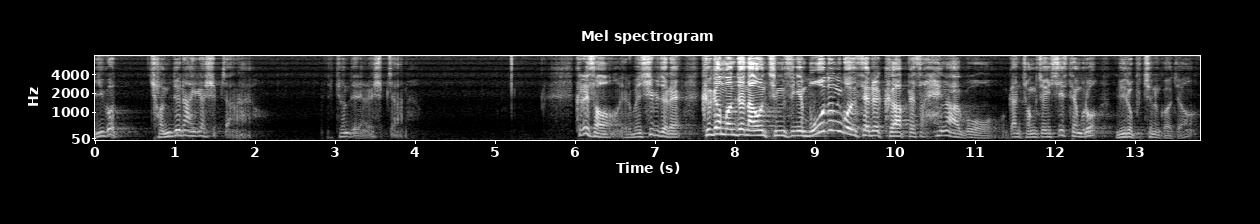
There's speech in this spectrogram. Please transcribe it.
이것 견뎌내기가 쉽지 않아요. 견뎌내기가 쉽지 않아요. 그래서 여러분 12절에 그가 먼저 나온 짐승의 모든 권세를 그 앞에서 행하고 그러니까 정적인 시스템으로 밀어붙이는 거죠.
